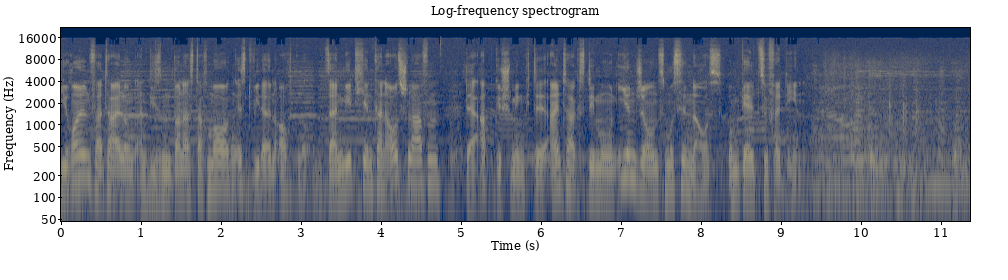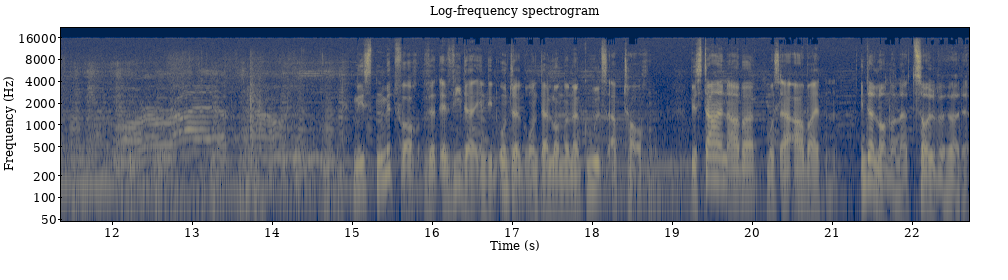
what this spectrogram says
Die Rollenverteilung an diesem Donnerstagmorgen ist wieder in Ordnung. Sein Mädchen kann ausschlafen, der abgeschminkte Eintagsdämon Ian Jones muss hinaus, um Geld zu verdienen. Nächsten Mittwoch wird er wieder in den Untergrund der Londoner Ghouls abtauchen. Bis dahin aber muss er arbeiten, in der Londoner Zollbehörde.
